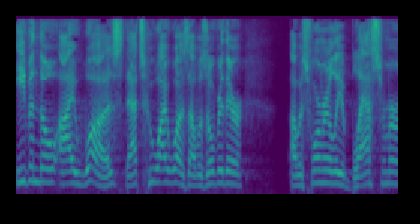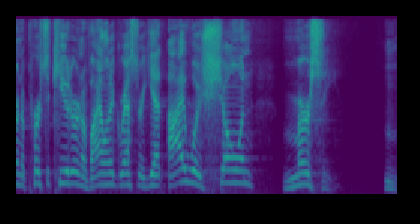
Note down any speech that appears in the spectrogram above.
Even though I was, that's who I was, I was over there I was formerly a blasphemer and a persecutor and a violent aggressor, yet I was shown mercy hmm.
